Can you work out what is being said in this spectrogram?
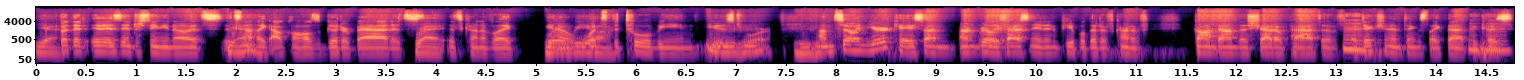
yeah. But but it, it is interesting, you know. It's it's Yeah. not like alcohol's good or bad. It's Right. It's kind of like you Where know what's are. the tool being used Mhm. for. Mhm. Um, so in your case, I'm I'm really fascinated in people that have kind of gone down the shadow path of Mm. addiction and things like that Mhm. because,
